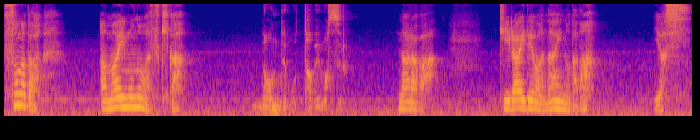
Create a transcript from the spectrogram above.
そなた甘いものは好きか？何でも食べまする。ならば嫌いではないのだな。よし。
